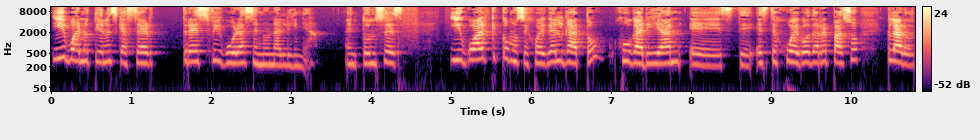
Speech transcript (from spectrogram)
y bueno, tienes que hacer tres figuras en una línea. Entonces, igual que como se juega el gato, jugarían este, este juego de repaso. Claro,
